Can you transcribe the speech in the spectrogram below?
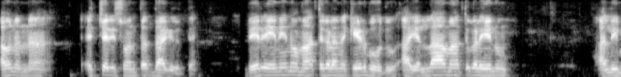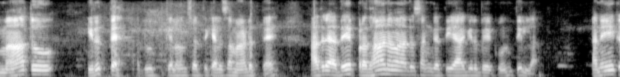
ಅವನನ್ನ ಎಚ್ಚರಿಸುವಂಥದ್ದಾಗಿರುತ್ತೆ. ಬೇರೆ ಏನೇನೋ ಮಾತುಗಳನ್ನು ಕೇಳಬಹುದು, ಆ ಎಲ್ಲ ಮಾತುಗಳೇನು ಅಲ್ಲಿ ಮಾತು ಇರುತ್ತೆ, ಅದು ಕೆಲವೊಂದು ಸರ್ತಿ ಕೆಲಸ ಮಾಡುತ್ತೆ. ಆದರೆ ಅದೇ ಪ್ರಧಾನವಾದ ಸಂಗತಿ ಆಗಿರಬೇಕು ಅಂತಿಲ್ಲ. ಅನೇಕ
